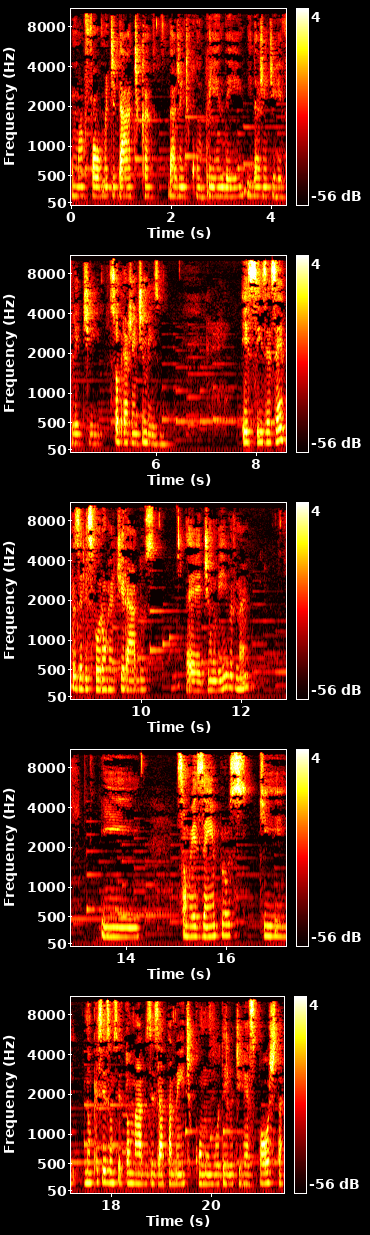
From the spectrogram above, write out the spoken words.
uma forma didática da gente compreender e da gente refletir sobre a gente mesmo. Esses exemplos eles foram retirados é, de um livro, né? E são exemplos que não precisam ser tomados exatamente como um modelo de resposta,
